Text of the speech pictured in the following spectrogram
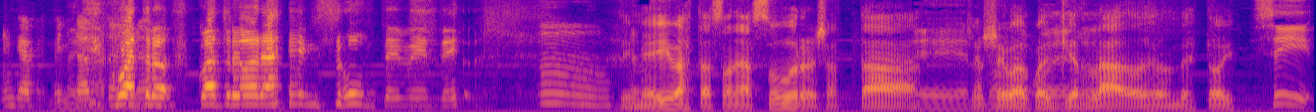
En Capital. Cuatro, cuatro horas en sub te mete. Mm. Si me iba hasta zona sur, ya está. Eh, Yo llego a cualquier puede lado desde donde estoy. Sí,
